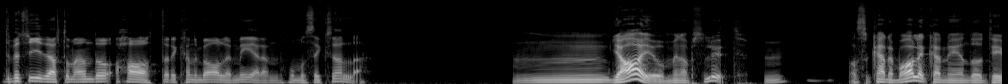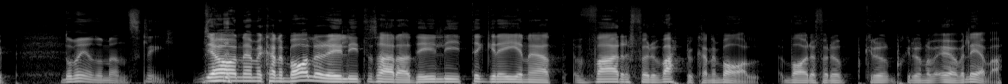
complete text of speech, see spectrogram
Det betyder att de ändå hatade kannibaler mer än homosexuella. Mm, ja, jo, men absolut. Mm. Alltså kannibaler kan ju ändå typ... De är ju ändå mänsklig. Ja, nej men kannibaler är ju lite så här. det är lite grejen är att varför vart du kannibal? Var det för att, på grund av att överleva?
